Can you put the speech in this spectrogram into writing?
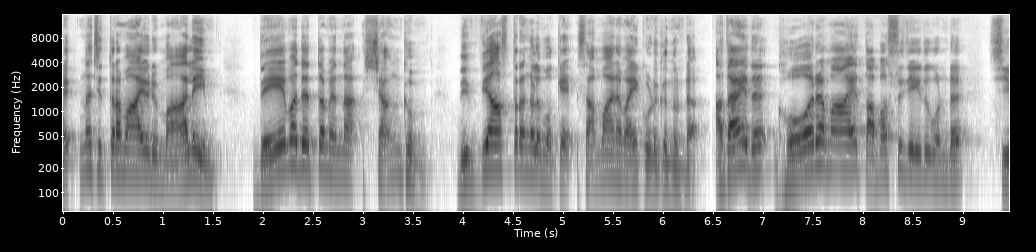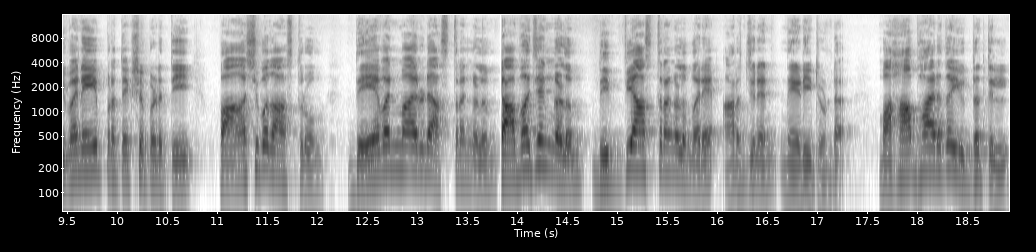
രത്നചിത്രമായ ഒരു മാലയും ദേവദത്തം എന്ന ശംഖും ദിവ്യാസ്ത്രങ്ങളുമൊക്കെ സമ്മാനമായി കൊടുക്കുന്നുണ്ട്. അതായത് ഘോരമായ തപസ് ചെയ്തുകൊണ്ട് ശിവനെയും പ്രത്യക്ഷപ്പെടുത്തി പാശുപതാസ്ത്രവും ദേവന്മാരുടെ അസ്ത്രങ്ങളും കവചങ്ങളും ദിവ്യാസ്ത്രങ്ങളും വരെ അർജുനൻ നേടിയിട്ടുണ്ട്. മഹാഭാരത യുദ്ധത്തിൽ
